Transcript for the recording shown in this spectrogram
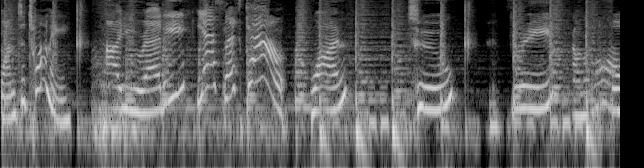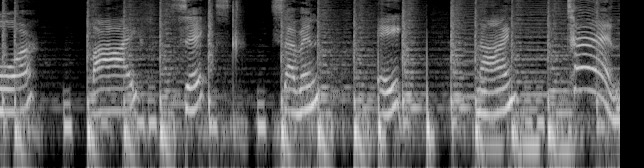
One to 20. Are you ready? Yes, let's count. One, two, three, four, five, six, seven, eight, nine, ten,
